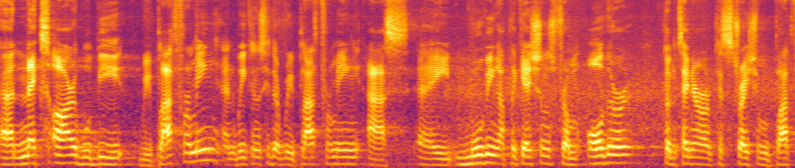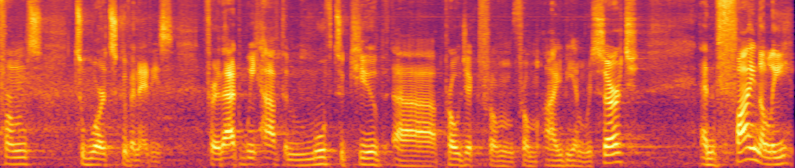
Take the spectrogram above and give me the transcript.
Uh, next R will be replatforming, and we consider replatforming as a moving applications from other container orchestration platforms towards Kubernetes. For that, we have the Move2Kube uh, project from, from IBM Research. And finally,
